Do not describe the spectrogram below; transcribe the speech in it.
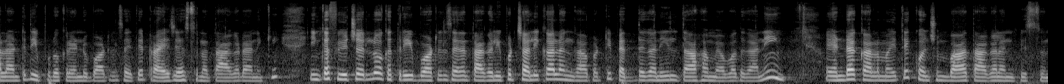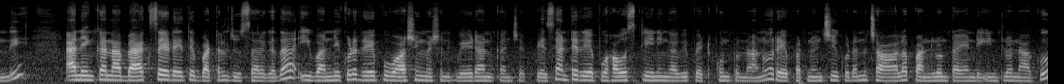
అలాంటిది ఇప్పుడు ఒక రెండు బాటిల్స్ అయితే ట్రై చేస్తున్నా తాగడానికి. ఇంకా ఫ్యూచర్లో ఒక త్రీ బాటిల్స్ అయినా తాగాలి. ఇప్పుడు చలికాలం కాబట్టి పెద్దగా నీళ్ళు దాహం అవ్వదు కానీ ఎండాకాలం అయితే కొంచెం బాగా బాగా తాగాలనిపిస్తుంది. అండ్ ఇంకా నా బ్యాక్ సైడ్ అయితే బట్టలు చూసారు కదా ఇవన్నీ కూడా రేపు వాషింగ్ మెషిన్కి వేయడానికి అని చెప్పేసి అంటే రేపు హౌస్ క్లీనింగ్ అవి పెట్టుకుంటున్నాను. రేపటి నుంచి కూడా చాలా పనులు ఉంటాయండి ఇంట్లో నాకు.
